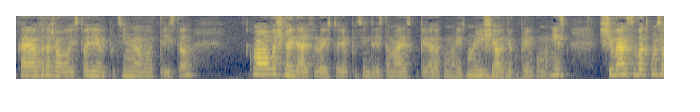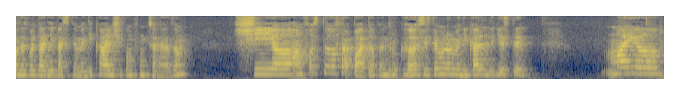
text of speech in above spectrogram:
care a avut așa o istorie puțin uh, tristă. Cum am avut și noi de altfel o istorie puțin tristă, mai ales cu perioada comunismului și au trecut prin comunism. Și voiam să văd cum s-au dezvoltat ei ca sistem medical și cum funcționează. Și uh, am fost uh, frapată pentru că sistemul lor medical este mai uh,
